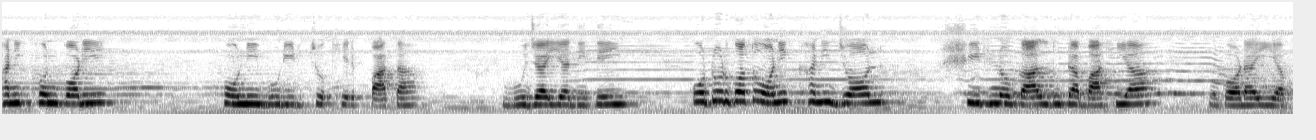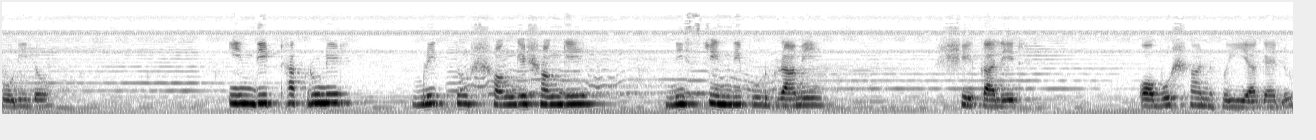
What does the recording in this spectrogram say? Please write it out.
খানিক্ষণ পরে ফণি বুড়ির চোখের পাতা বুঝাইয়া দিতেই ওটরগত অনেকখানি জল, শীর্ণ গাল দুটা বাহিয়া গড়াইয়া পড়িল। ইন্দির ঠাকরুনের মৃত্যুর সঙ্গে সঙ্গে নিশ্চিন্দিপুর গ্রামে সেকালের অবসান হইয়া গেল।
